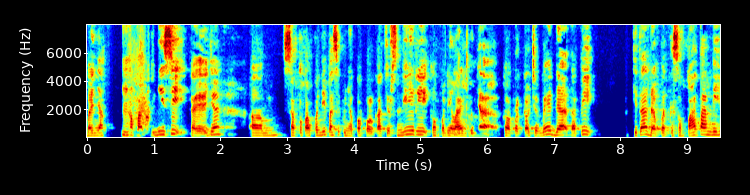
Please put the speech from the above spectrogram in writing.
banyak. Kapan lagi sih kayaknya um, satu company pasti punya corporate culture sendiri, company lain punya corporate culture beda. Tapi kita dapat kesempatan nih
